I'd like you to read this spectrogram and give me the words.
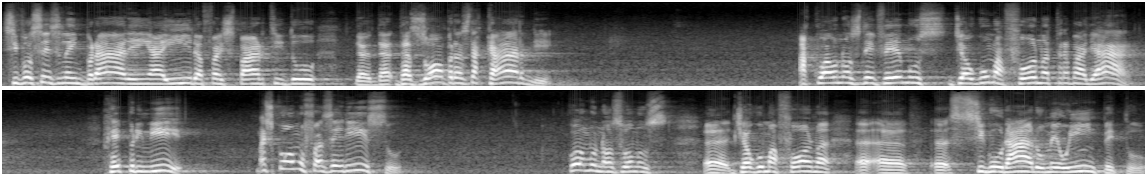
Se vocês lembrarem, a ira faz parte do, da, das obras da carne, a qual nós devemos, de alguma forma, trabalhar, reprimir. Mas como fazer isso? Como nós vamos, eh, de alguma forma, eh, eh, segurar o meu ímpeto?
